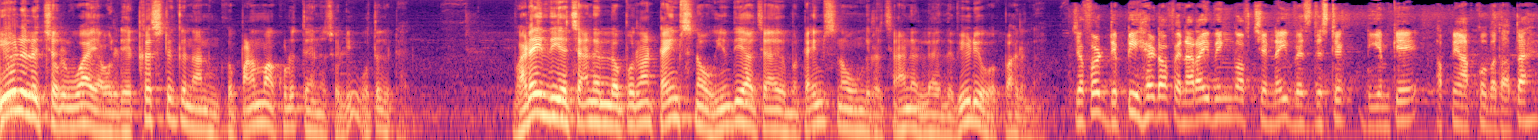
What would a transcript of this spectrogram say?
ஏழு லட்சம் ரூபாய் அவருடைய ட்ரஸ்ட்டுக்கு நான் பணமாக கொடுத்தேன்னு சொல்லி ஒத்துக்கிட்டார் வட இந்திய சேனலில் பூரா டைம்ஸ் நவ் இந்தியா சே டைம்ஸ் நவ்ங்கிற சேனலில் இந்த வீடியோவை பாருங்கள் Zafar deputy head of NRI wing of Chennai west district DMK अपने आप को बताता है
